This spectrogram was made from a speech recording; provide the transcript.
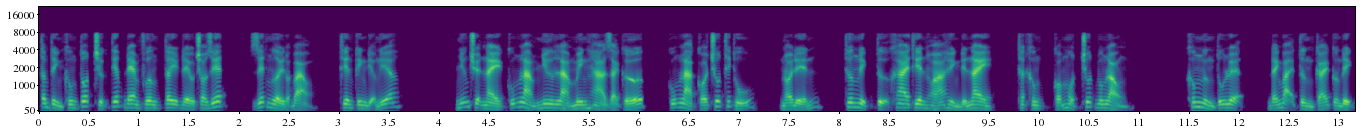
tâm tình không tốt trực tiếp đem phương tây đều cho giết giết người đoạt bảo, thiên kinh địa nghĩa. Những chuyện này cũng làm như là minh hà giải cớ, cũng là có chút thích thú, nói đến thương lịch tự khai thiên hóa hình đến nay, thật không có một chút buông lỏng. Không ngừng tu luyện, đánh bại từng cái cường địch,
